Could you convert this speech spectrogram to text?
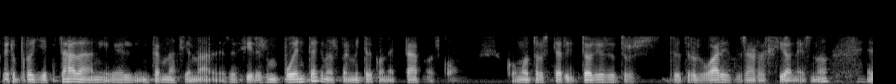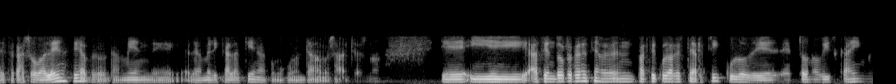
pero proyectada a nivel internacional. Es decir, es un puente que nos permite conectarnos con, con otros territorios de otros, de otros lugares, de otras regiones, ¿no? En este caso Valencia, pero también de, de América Latina, como comentábamos antes, ¿no? Eh, y haciendo referencia en particular a este artículo de, tono vizcaíno,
